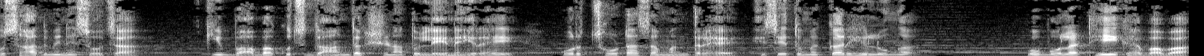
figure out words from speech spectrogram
उस आदमी ने सोचा कि बाबा कुछ दान दक्षिणा तो ले नहीं रहे और छोटा सा मंत्र है, इसे तो मैं कर ही लूँगा। वो बोला, ठीक है बाबा,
